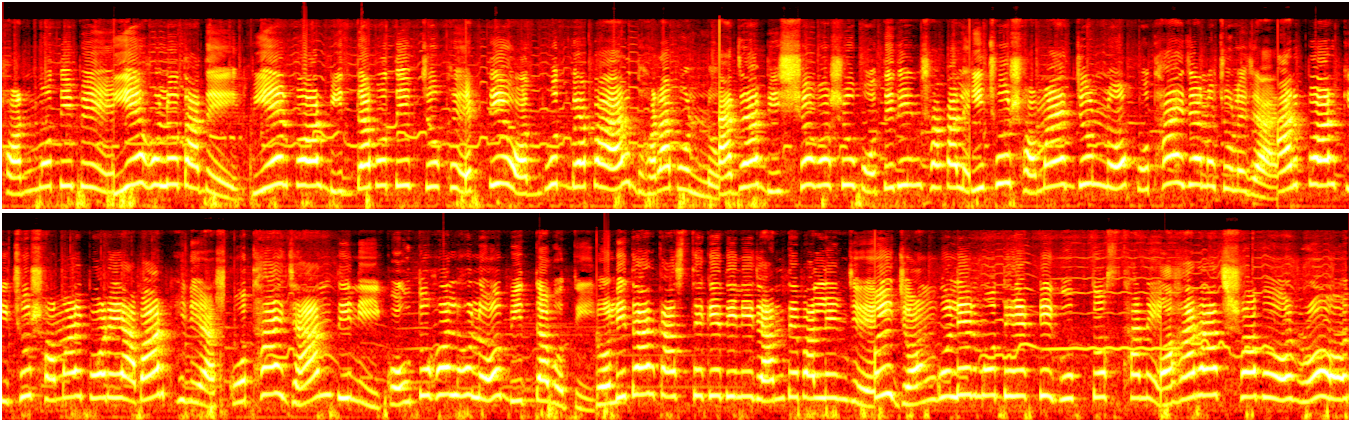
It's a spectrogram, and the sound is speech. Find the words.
সম্মতি পেয়ে বিয়ে হলো তাদের। বিয়ের পর বিদ্যাপতির চোখে একটি অদ্ভুত ব্যাপার ধরা পড়ল। রাজা বিশ্ব বসু প্রতিদিন সকালে কিছু সময়ের জন্য কোথায় যেন চলে যায়। তারপর কিছু সময় পরে আবার ফিরে আস। কোথায় যান তিনি? কৌতূহল হলো বিদ্যাবতী। ললিতার কাছ থেকে তিনি জানতে পারলেন যে, ওই জঙ্গলের মধ্যে একটি গুপ্ত স্থানে মহারাজ সবর রোজ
